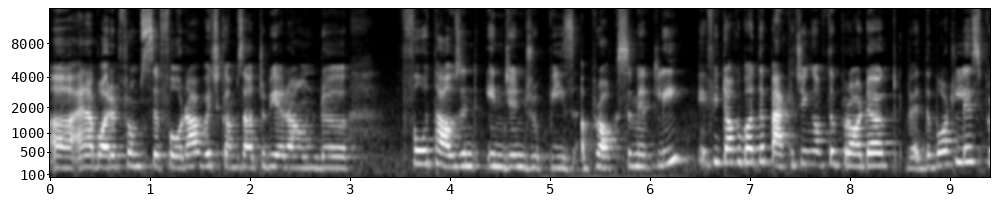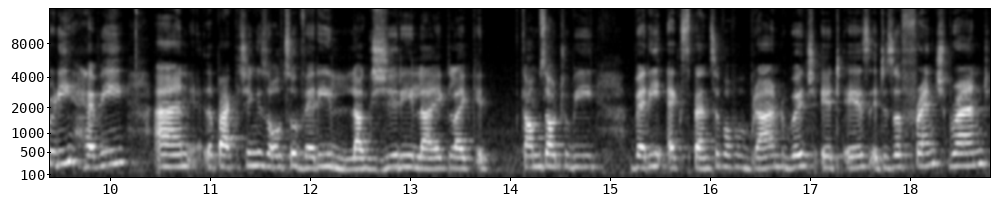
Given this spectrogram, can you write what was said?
uh, and i bought it from sephora which comes out to be around uh, 4000 Indian rupees approximately. If you talk about the packaging of the product, the bottle is pretty heavy and the packaging is also very luxury like like it comes out to be very expensive of a brand which it is. It is a french brand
